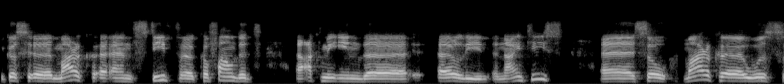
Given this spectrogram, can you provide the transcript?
because uh, Mark and Steve co-founded Acme in the early 90s. so Mark was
